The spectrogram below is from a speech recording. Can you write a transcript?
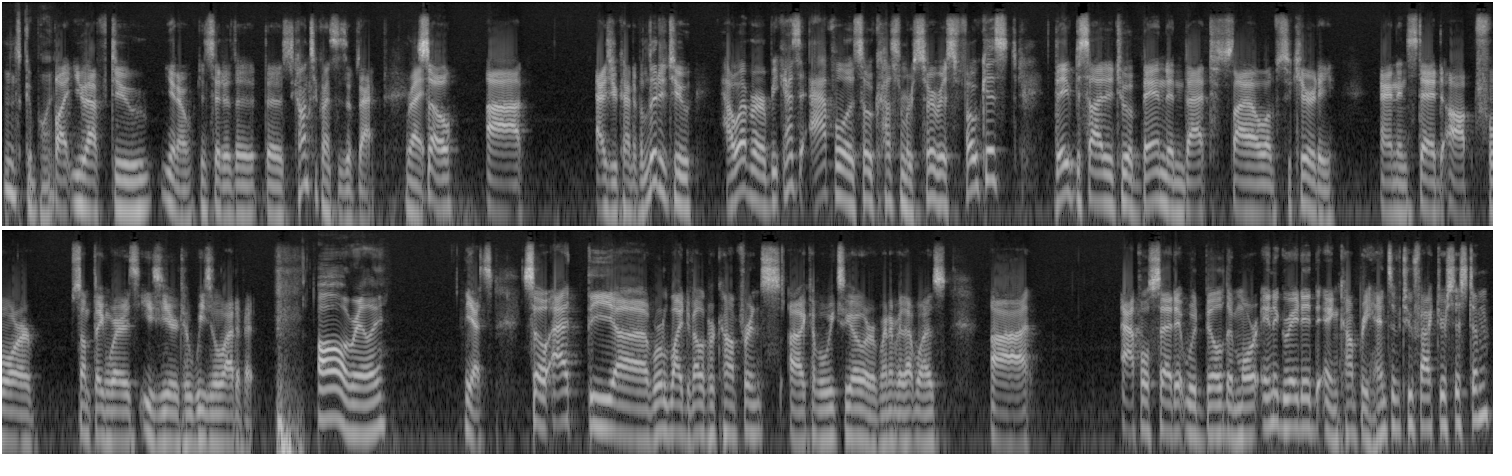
that's a good point. But you have to, you know, consider the the consequences of that. Right. So, uh, as you kind of alluded to, however, because Apple is so customer service focused, they've decided to abandon that style of security and instead opt for something where it's easier to weasel out of it. oh, really? Yes. So at the uh, Worldwide Developer Conference uh, a couple weeks ago, or whenever that was, uh, Apple said it would build a more integrated and comprehensive two-factor system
